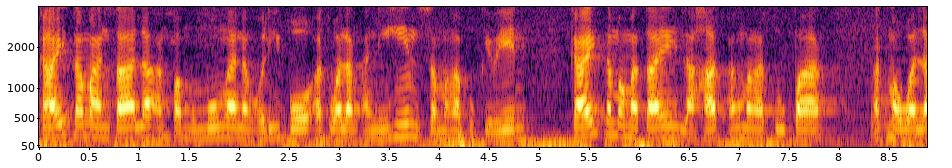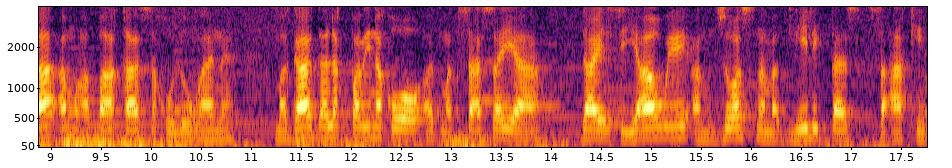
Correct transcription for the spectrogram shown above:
kahit na maantala ang pamumunga ng olibo at walang anihin sa mga bukirin, kahit na mamatay lahat ang mga tupa at mawala ang mga baka sa kulungan, magagalak pa rin ako at magsasaya dahil si Yahweh ang Diyos na magliligtas sa akin.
